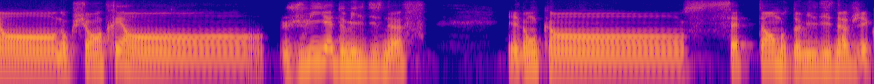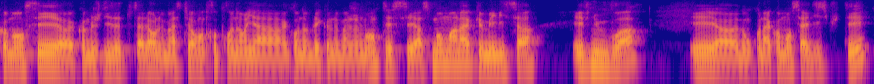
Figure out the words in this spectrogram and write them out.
en, donc je suis rentré en juillet 2019 et donc en septembre 2019, j'ai commencé, euh, comme je disais tout à l'heure, le master entrepreneuriat à Grenoble École de Management. Et c'est à ce moment-là que Mélissa est venue me voir. Et euh, donc on a commencé à discuter.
